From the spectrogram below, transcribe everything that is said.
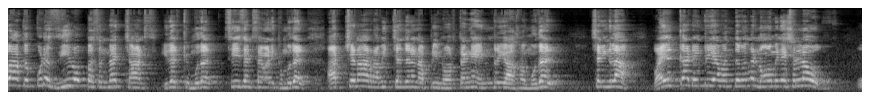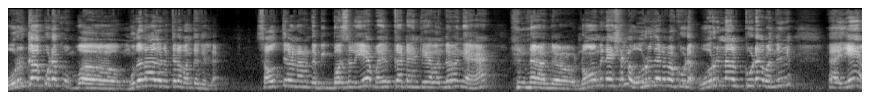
பார்க்க கூட ஜீரோ பர்சன்ட் தான் சான்ஸ் இதற்கு முதல் சீசன் செவனுக்கு முதல். அர்ச்சனா ரவிச்சந்திரன் அப்படின்னு ஒருத்தங்க என்ட்ரியாக முதல். சரிங்களா? வைல்ட் கார்டு என்ட்ரியா வந்தவங்க நாமினேஷன்ல ஒருக்கா கூட முதலாவது இடத்துல வந்ததில்லை. சவுத்தில் நடந்த பிக் பாஸ்லயே வைல்ட் கார்டு என்ட்ரியா வந்தவங்க அந்த நாமினேஷன்ல ஒரு தடவை கூட ஒரு நாள் கூட வந்து ஏன்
